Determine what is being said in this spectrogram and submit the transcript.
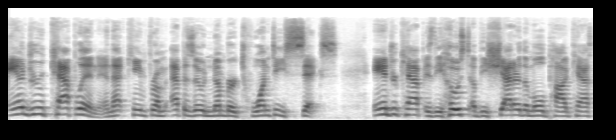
Andrew Kaplan, and that came from episode number 26. Andrew Cap is the host of the Shatter the Mold podcast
